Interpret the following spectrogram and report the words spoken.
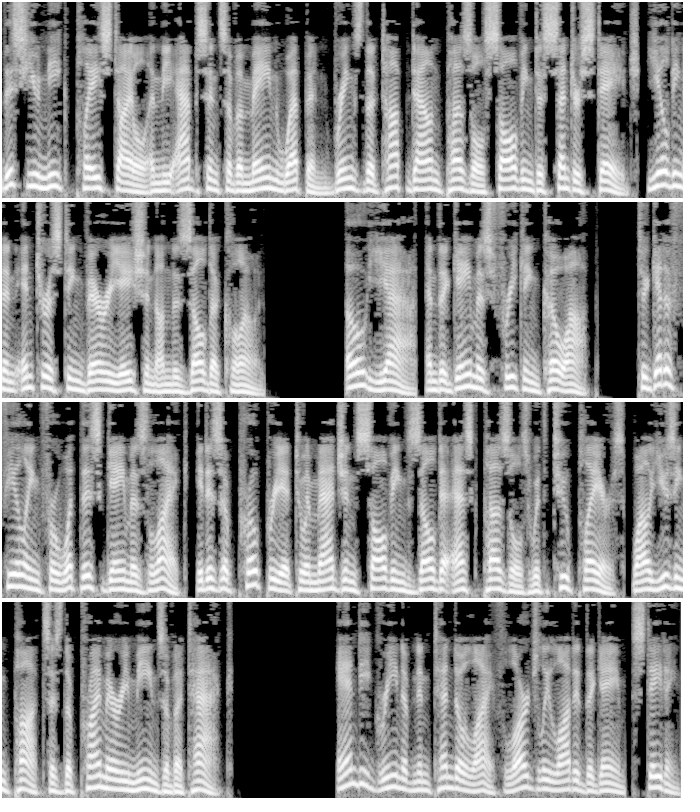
this unique playstyle and the absence of a main weapon brings the top-down puzzle solving to center stage, yielding an interesting variation on the Zelda clone. Oh yeah, and the game is freaking co-op. To get a feeling for what this game is like, it is appropriate to imagine solving Zelda-esque puzzles with two players, while using pots as the primary means of attack. Andy Green of Nintendo Life largely lauded the game, stating,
